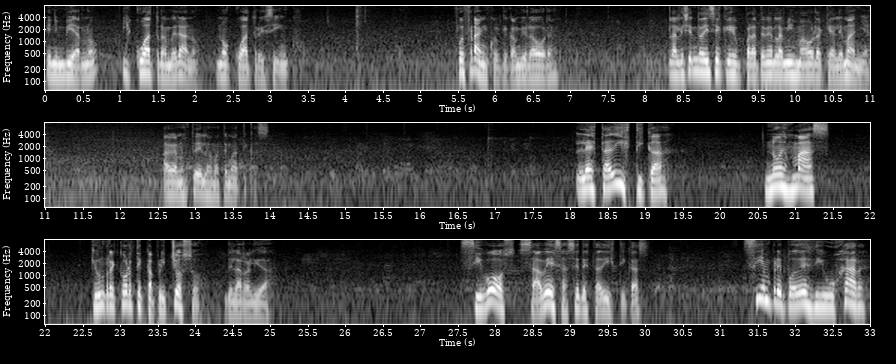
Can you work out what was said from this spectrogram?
en invierno y cuatro en verano, no cuatro y cinco. Fue Franco el que cambió la hora. La leyenda dice que para tener la misma hora que Alemania. Hagan ustedes las matemáticas. La estadística no es más que un recorte caprichoso de la realidad. Si vos sabés hacer estadísticas, siempre podés dibujar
